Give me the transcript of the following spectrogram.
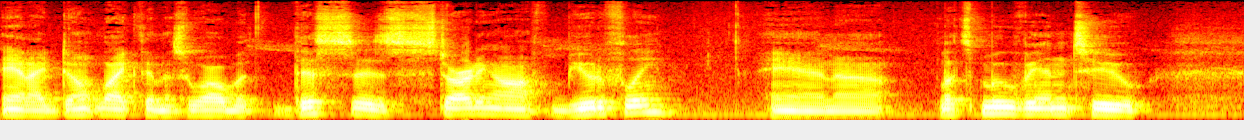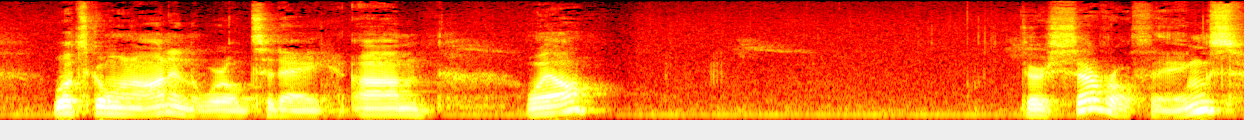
and I don't like them as well. But this is starting off beautifully, and uh, let's move into what's going on in the world today. Um, well, there's several things,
